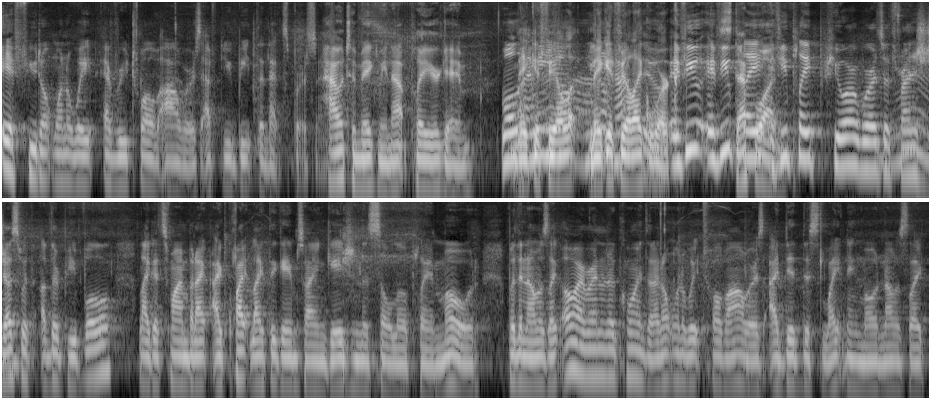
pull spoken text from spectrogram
if you don't want to wait every twelve hours after you beat the next person. How to make me not play your game? Well, make I it mean, feel you make it feel like to. work. If you if you Step play one. if you play pure Words with Friends just with other people, like it's fine. But I, I quite like the game, so I engaged in the solo play mode. But then I was like, oh, I ran out of coins, and I don't want to wait twelve hours. I did this lightning mode, and I was like,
